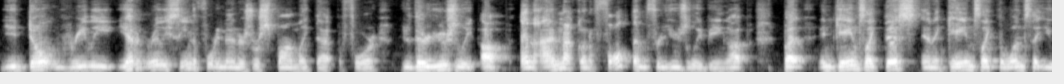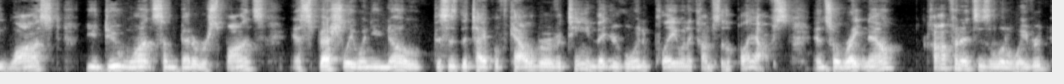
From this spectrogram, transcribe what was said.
you don't really you haven't really seen the 49ers respond like that before. They're usually up and i'm not going to fault them for usually being up but in games like this and in games like the ones that you lost you do want some better response especially when you know this is the type of caliber of a team that you're going to play when it comes to the playoffs. And so right now confidence is a little wavered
